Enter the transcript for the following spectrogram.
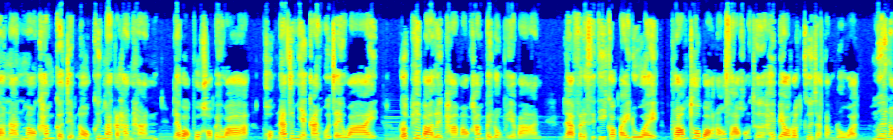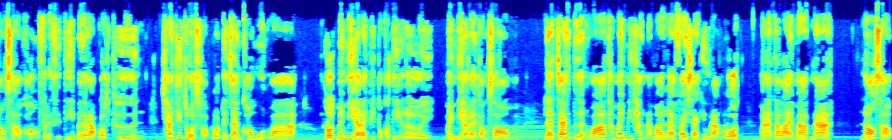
ตอนนั้นเมัลคัมเกิดเจ็บหน้าอกขึ้นมากระทันหัน และบอกพวกเขาไปว่า ผมน่าจะมีอาการหัวใจวาย รถพยาบาลเลยพาเมัลคัมไปโรงพยาบาล และเฟรซิตี้ก็ไปด้วย พร้อมโทรบอกน้องสาวของเธอให้ไปเอารถคืนจากตำรวจ เมื่อน้องสาวของเฟรซิตี้ไปรับรถคืน ช่างที่ตรวจสอบรถได้แจ้งข้อมูลว่า รถไม่มีอะไรผิดปกติเลย ไม่มีอะไรต้องซ่อม และแจ้งเตือนว่าทำไมมีถังน้ำมันและไฟแช็กอยู่หลังรถ มันอันตรายมากนะ น้องสาว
